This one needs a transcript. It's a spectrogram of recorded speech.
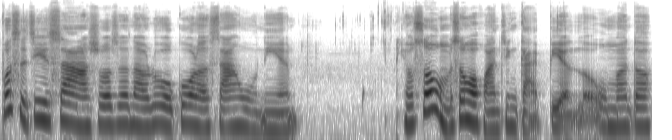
不，实际上说真的，如果过了三五年，有时候我们生活环境改变了，我们的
